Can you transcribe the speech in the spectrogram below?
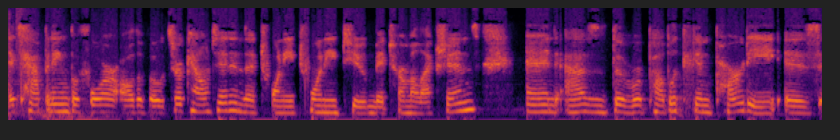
It's happening before all the votes are counted in the 2022 midterm elections. And as the Republican Party is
